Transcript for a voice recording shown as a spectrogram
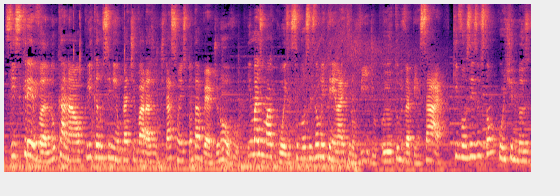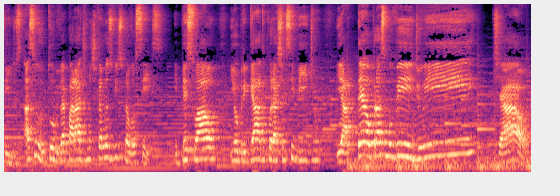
Se inscreva no canal, clica no sininho para ativar as notificações quando houver de novo. E mais uma coisa, se vocês não meterem like no vídeo, o YouTube vai pensar que vocês não estão curtindo meus vídeos. Assim o YouTube vai parar de notificar meus vídeos para vocês. E pessoal, e obrigado por assistir esse vídeo. E até o próximo vídeo e tchau!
